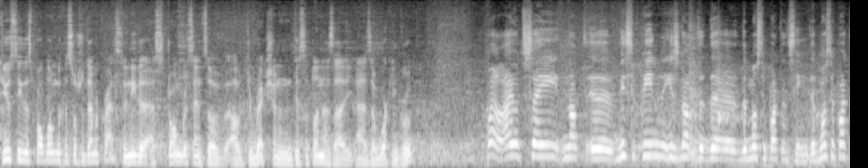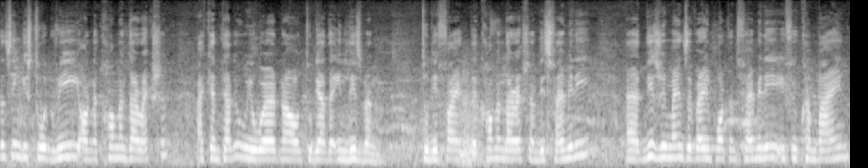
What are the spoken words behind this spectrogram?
Do you see this problem with the Social Democrats? Do you need a, a stronger sense of, of direction and discipline as a, as a working group? Well, I would say not uh, discipline is not the, the, the, most important thing. The most important thing is to agree on a common direction I can tell you we were now together in Lisbon to define the common direction of this family. Uh, this remains a very important family if you combine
